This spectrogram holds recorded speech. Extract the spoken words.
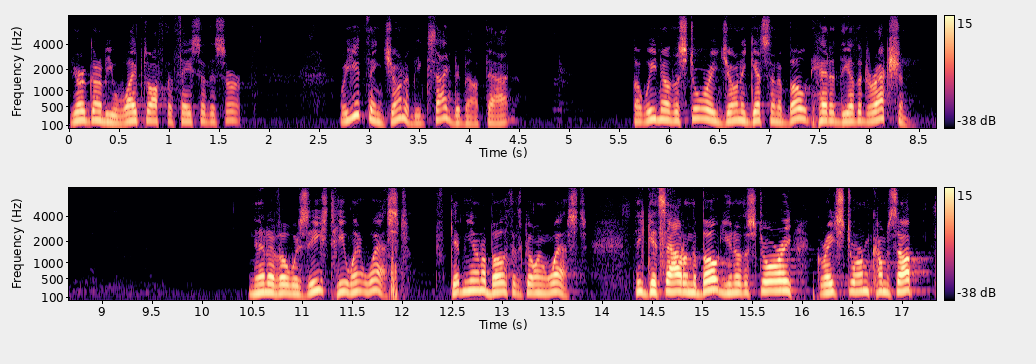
You're going to be wiped off the face of this earth. Well, you'd think Jonah would be excited about that. But we know the story. Jonah gets in a boat headed the other direction. Nineveh was east, he went west. Get me on a boat that's going west. He gets out on the boat. You know the story. Great storm comes up.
